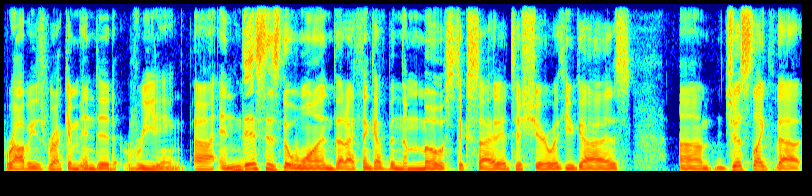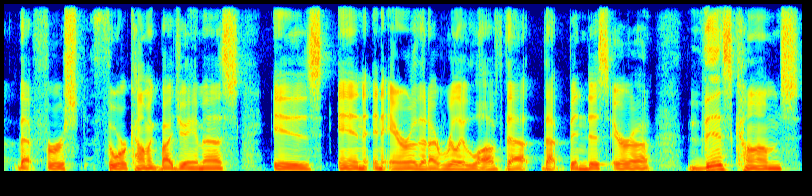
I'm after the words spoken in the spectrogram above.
Robbie's recommended reading. Uh, and this is the one that I think I've been the most excited to share with you guys. Um, just like that that first Thor comic by JMS is in an era that I really love that that Bendis era. This comes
